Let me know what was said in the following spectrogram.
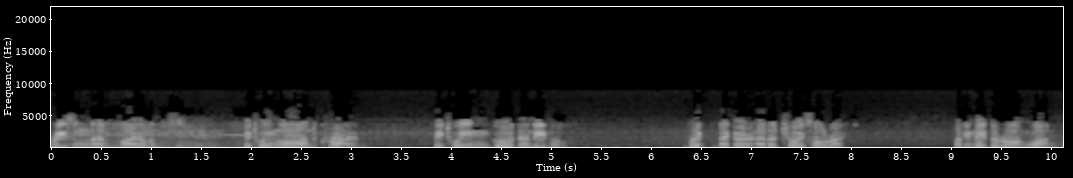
reason and violence, between law and crime, between good and evil. Brick Becker had a choice, all right, but he made the wrong one.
